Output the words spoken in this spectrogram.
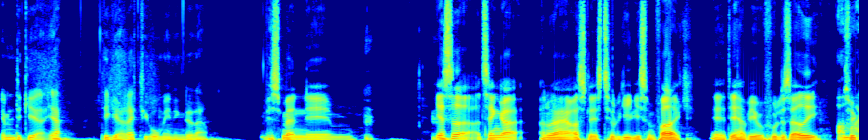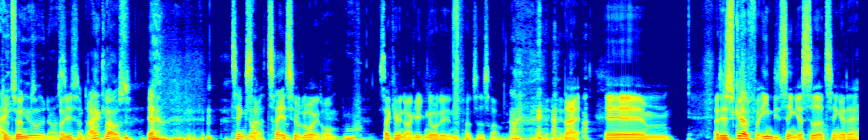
Jamen det giver, ja, det giver rigtig god mening det der. Hvis man... Øh, jeg sidder og tænker, og nu har jeg også læst teologi ligesom Frederik. Øh, det har vi jo fulgt ad i. Og Tykt mig og tyndt. i øvrigt også. Og ligesom dig, Claus. Ja. Tænk sig, tre teologer i et rum. Uh. Så kan vi nok ikke nå det inden for tidsrammen. Nej. Øhm, og det er skørt for en af de ting, jeg sidder og tænker, der,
